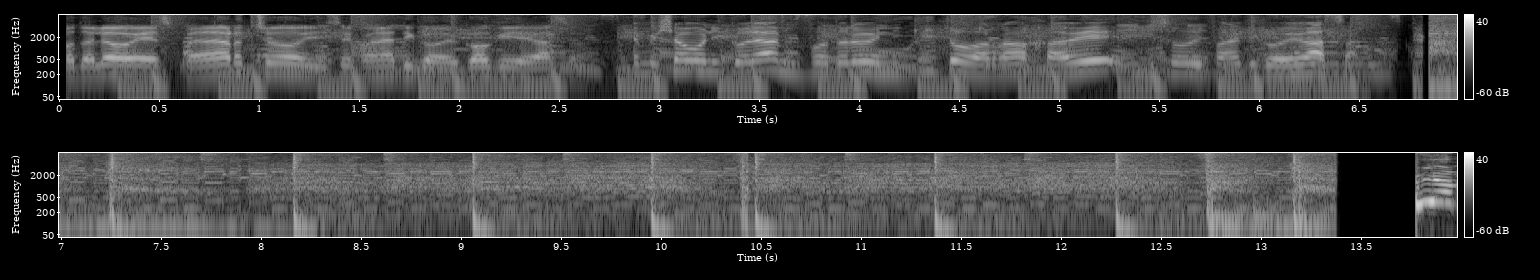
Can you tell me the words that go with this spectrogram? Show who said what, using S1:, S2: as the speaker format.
S1: Fotolog es Federcho y soy fanático de Coqui y de Gaza.
S2: Me llamo Nicolás, mi fotólogo es Niquito barra baja B y soy fanático de Gaza.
